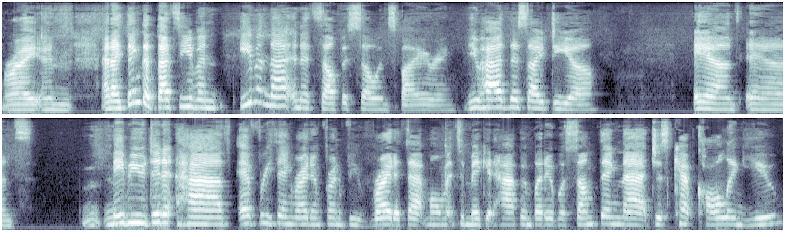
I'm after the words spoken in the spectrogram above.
right? And and I think that that's even even that in itself is so inspiring. You had this idea and and maybe you didn't have everything right in front of you right at that moment to make it happen, but it was something that just kept calling you.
